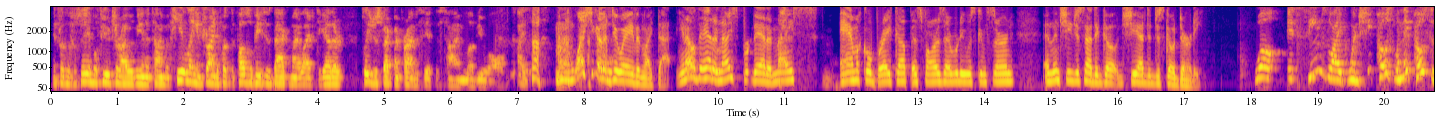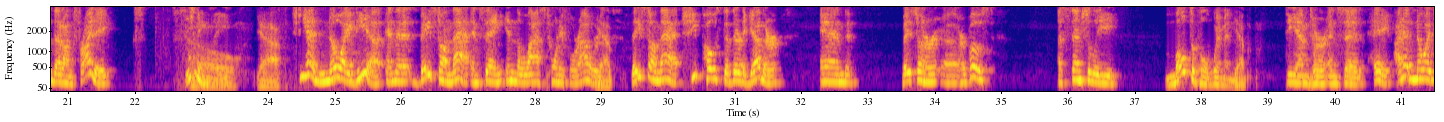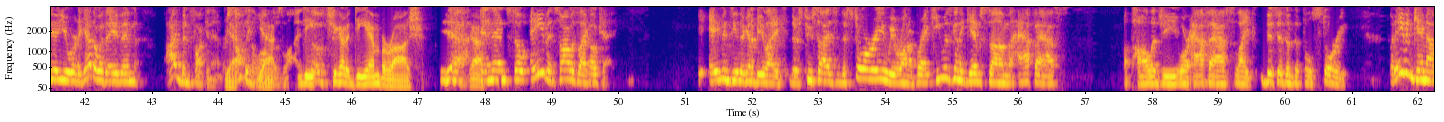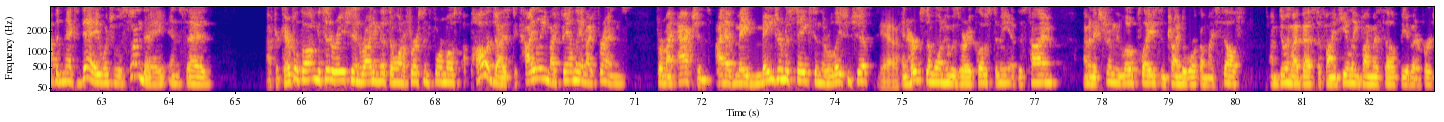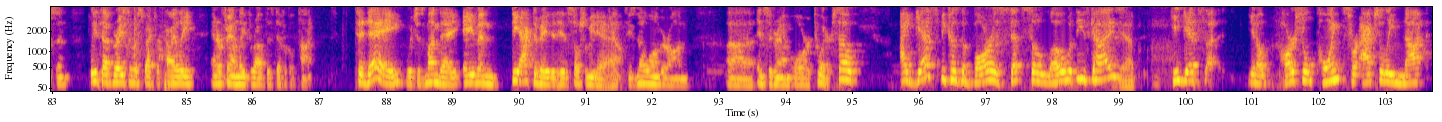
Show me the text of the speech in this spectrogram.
And for the foreseeable future, I will be in a time of healing and trying to put the puzzle pieces back in my life together. Please respect my privacy at this time. Love you all. Why she got to do Aven like that? You know, they had a nice, they had a nice amicable breakup as far as everybody was concerned, and then she just had to go. She had to just go dirty. Well, it seems like when she post when they posted that on Friday, seemingly Oh, yeah, she had no idea, and then it, based on that and saying in the last twenty four hours, Yep. based on that, she posted they're together, and based on her uh, her post, essentially multiple women yep. DM'd her and said, "Hey, I had no idea you were together with Aven. I've been fucking him, or Yeah, something along yeah. those lines." D- of- she got a DM barrage. yeah. Yeah. And then so Aven, so I was like, okay. Aven's either going to be like, there's two sides to the story. We were on a break. He was going to give some half ass apology or half ass, like, this isn't the full story. But Aven came out the next day, which was Sunday, and said, after careful thought and consideration in writing this, I want to first and foremost apologize to Kylie, my family, and my friends for my actions. I have made major mistakes in the relationship Yeah. and hurt someone who was very close to me at this time. I'm in an extremely low place and trying to work on myself. I'm doing my best to find healing, find myself, be a better person. Please have grace and respect for Kylie and her family throughout this difficult time. Today, which is Monday, Aven deactivated his social media Yeah. accounts. He's no longer on uh, Instagram or Twitter. So I guess because the bar is set so low with these guys, Yep. he gets uh, you know, partial points for actually not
